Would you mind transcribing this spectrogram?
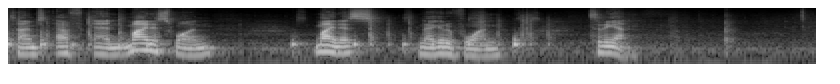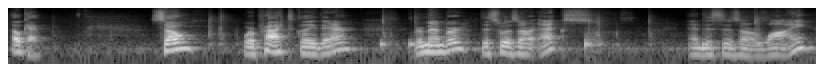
times fn minus 1 minus negative 1 to the n. Okay, so we're practically there. Remember, this was our x, and this is our y.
